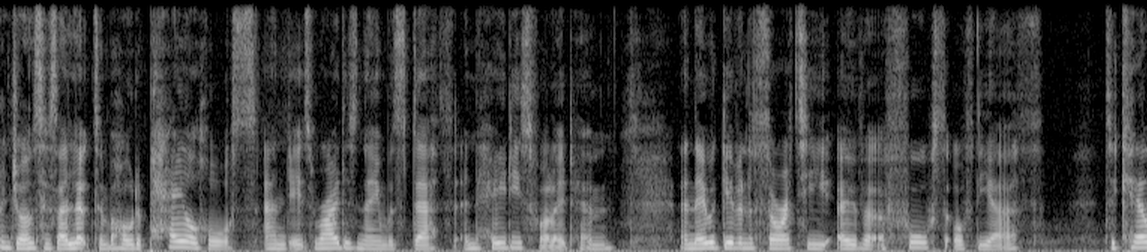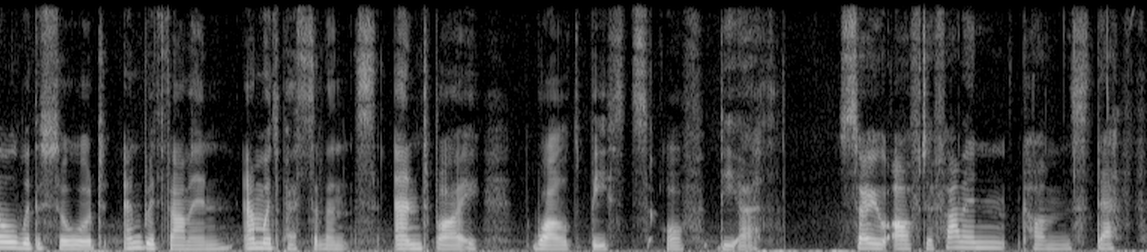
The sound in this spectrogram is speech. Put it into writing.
And John says, I looked and behold a pale horse, and its rider's name was Death, and Hades followed him. And they were given authority over a fourth of the earth, to kill with the sword, and with famine, and with pestilence, and by wild beasts of the earth. So after famine comes death.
